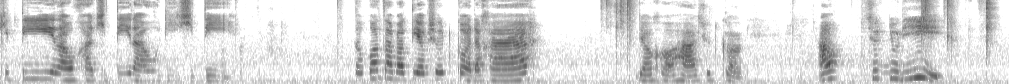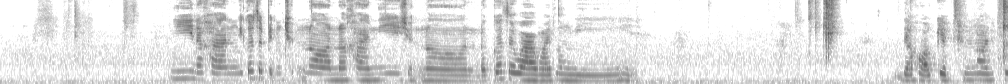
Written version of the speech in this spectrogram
คิตตี้เราค่ะคิตตี้เราดีคิตตี้เราก็จะมาเตรียมชุดก่อนนะคะ เดี๋ยวขอหาชุดก่อน เอาชุดอยู่ดี นี่นะคะ นี่ก็จะเป็นชุดนอนนะคะ นี่ชุดนอน แล้วก็จะวางไว้ตรงนี้ เดี๋ยวขอเก็บชุดนอนคุณ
